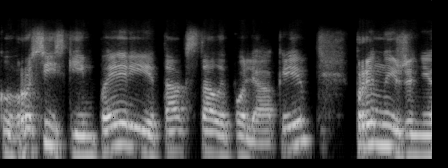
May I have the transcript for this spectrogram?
в Російській імперії так стали поляки, принижені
